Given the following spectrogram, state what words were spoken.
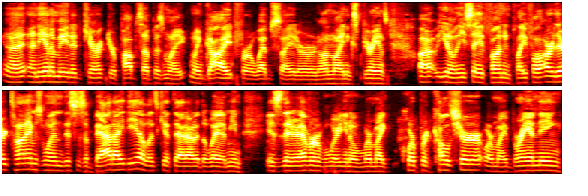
uh, an, animated character pops up as my, my guide for a website or an online experience, uh, you know, when you say fun and playful, are there times when this is a bad idea? Let's get that out of the way. I mean, is there ever where you know where my corporate culture or my branding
